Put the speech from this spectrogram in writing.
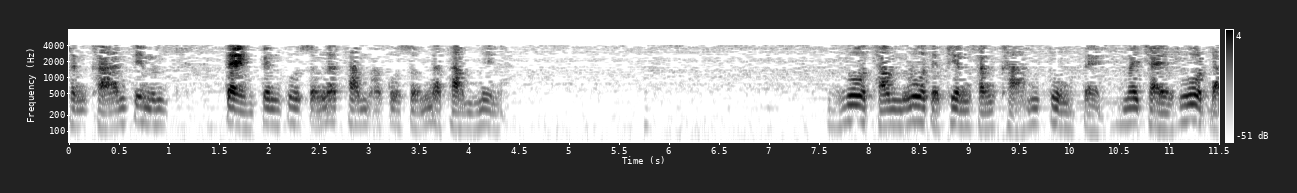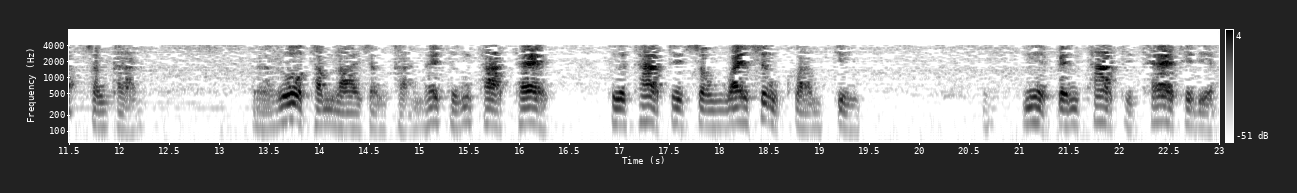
สังขารที่มันแต่งเป็นกุศลธรรม อกุศลธรรมนี่แหละ รู้ทำรมรู้แต่เพียงสังขารปรุงแต่งไม่ใช่รู้ดับสังขารรู้ทำลายสังขารให้ถึงธาตุแท้คือธาตุที่ทรงไว้ซึ่งความจริง นี่เป็นธาตุที่แท้ทีเดียว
